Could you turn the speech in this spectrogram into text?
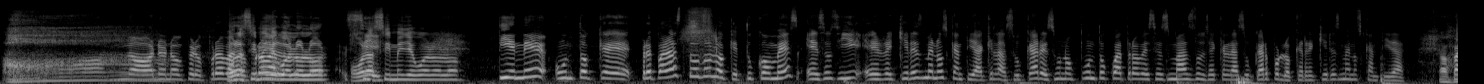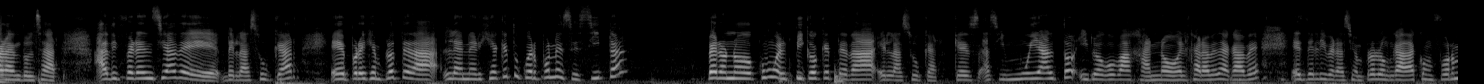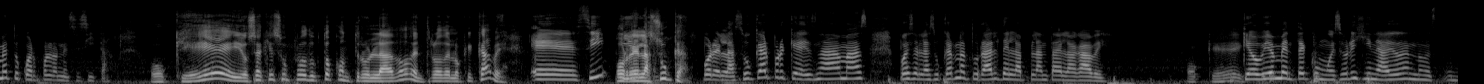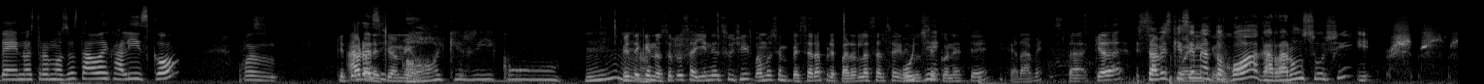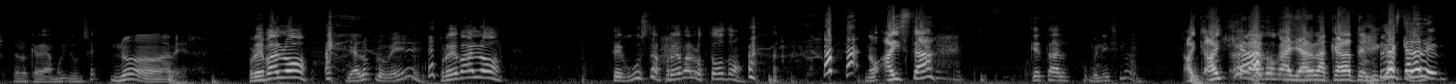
Ah. No, no, no, pero pruébalo. Ahora sí me llegó el olor. Ahora sí. Sí. me llegó el olor. Tiene un toque, preparas todo lo que tú comes, eso sí, eh, requieres menos cantidad que el azúcar, es 1.4 veces más dulce que el azúcar, por lo que requieres menos cantidad Ajá. para endulzar. A diferencia de, del azúcar, eh, por ejemplo, te da la energía que tu cuerpo necesita, pero no como el pico que te da el azúcar, que es así muy alto y luego baja. No, el jarabe de agave es de liberación prolongada conforme tu cuerpo lo necesita. Ok, o sea que es un producto controlado dentro de lo que cabe. Eh, sí. Por y- el azúcar. por el azúcar porque es nada más pues el azúcar natural de la planta del agave Ok. que obviamente como es originario de, nues- de nuestro hermoso estado de Jalisco pues ¿Qué te Ahora sí. pareció, amigo? Ay, qué rico. Mm. Fíjate que nosotros ahí en el sushi vamos a empezar a preparar la salsa agridulce Oye. con este jarabe. Está, queda. ¿Sabes qué se me antojó? Agarrar un sushi y... Pero queda muy dulce. No, a ver. Pruébalo, Ya lo probé. pruébalo. ¿Te gusta? Pruébalo todo. No, ahí está. ¿Qué tal? Buenísimo. Ay, ay Gerardo Gallardo, la cara te fijas. la cara de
